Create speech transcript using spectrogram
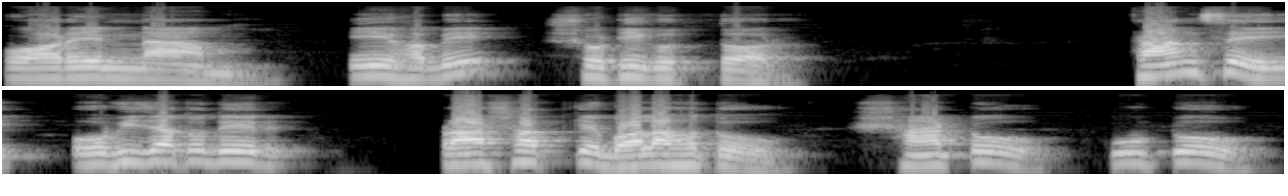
করের নাম। এ হবে সঠিক উত্তর। ফ্রান্সে অভিজাতদের প্রাসাদকে বলা হতো সাঁটো, কুটো,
